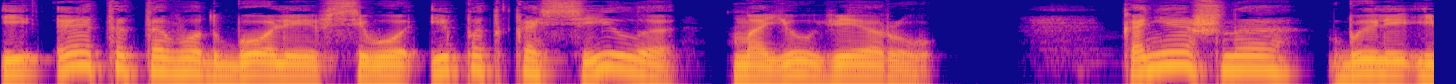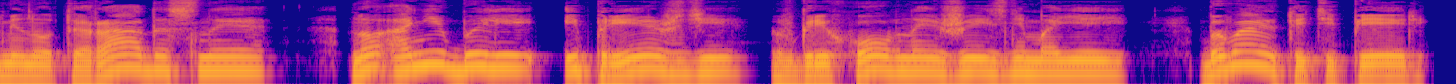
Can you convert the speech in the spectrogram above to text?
И это-то вот более всего и подкосило мою веру. Конечно, были и минуты радостные, но они были и прежде, в греховной жизни моей, бывают и теперь,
